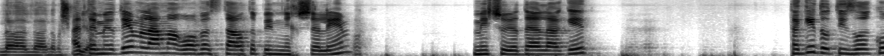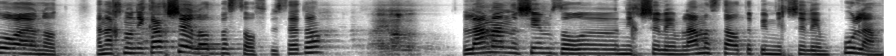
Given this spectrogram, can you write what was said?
למשקיע. אתם יודעים למה רוב הסטארט-אפים נכשלים? מישהו יודע להגיד? תגידו, תזרקו רעיונות. אנחנו ניקח שאלות בסוף, בסדר? למה אנשים זו... נכשלים? למה סטארט-אפים נכשלים? כולם.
